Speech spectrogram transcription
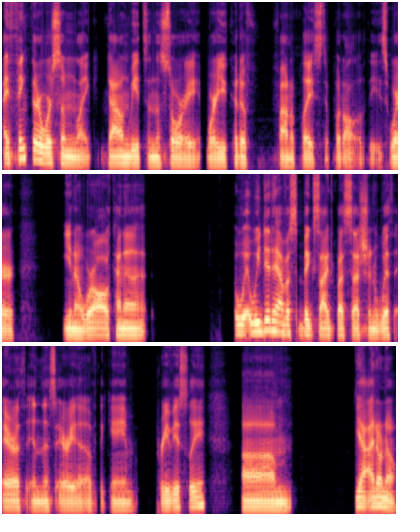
I think there were some like downbeats in the story where you could have found a place to put all of these, where, you know, we're all kind of. We, we did have a big side quest session with Aerith in this area of the game previously. Um, yeah, I don't know.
